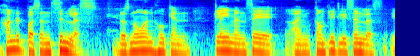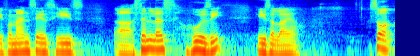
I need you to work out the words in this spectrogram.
100% sinless. There's no one who can claim and say, I'm completely sinless. If a man says he's uh, sinless, who is he? He's a liar. So,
